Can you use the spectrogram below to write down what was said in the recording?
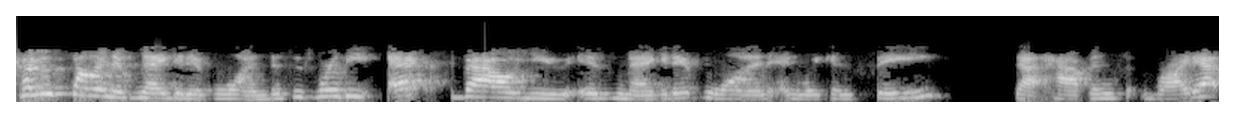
Cosine of negative 1, this is where the x value is negative 1, and we can see that happens right at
